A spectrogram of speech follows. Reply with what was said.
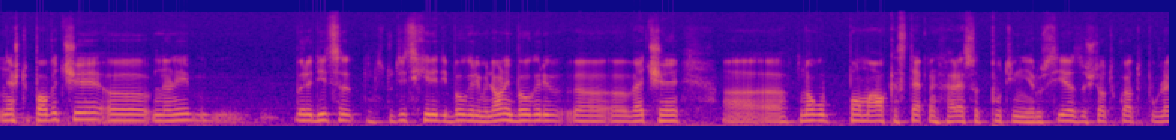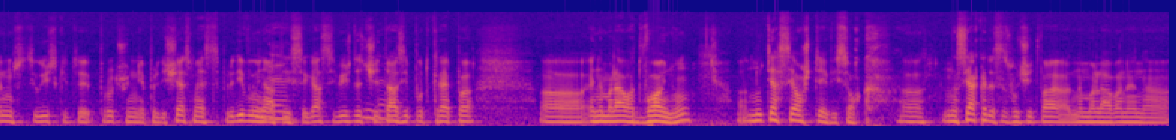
нещо повече, а, нали, редица, стотици хиляди българи, милиони българи а, а, вече в много по-малка степен харесват Путин и Русия, защото когато погледнем социологическите проучвания преди 6 месеца, преди войната да. и сега се вижда, че да. тази подкрепа а, е намалява двойно, но тя все още е висока. Насякъде се случи това намаляване на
